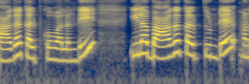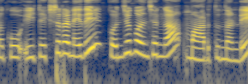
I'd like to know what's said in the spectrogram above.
బాగా కలుపుకోవాలండి. ఇలా బాగా కలుపుతుంటే మనకు ఈ టెక్స్చర్ అనేది కొంచెం కొంచెంగా మారుతుందండి.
